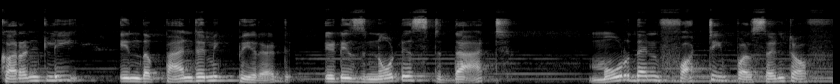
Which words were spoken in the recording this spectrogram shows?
currently in the pandemic period, it is noticed that more than 40% of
